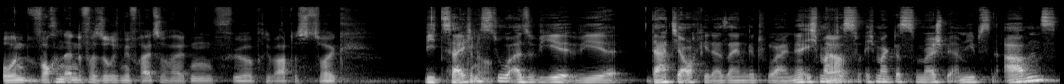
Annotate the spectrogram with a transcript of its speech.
Und Wochenende versuche ich mir freizuhalten für privates Zeug. Wie zeichnest Genau. du? Also wie, wie, da hat ja auch jeder sein Ritual, ne? Ich mag Ja. das, ich mag das zum Beispiel am liebsten abends.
